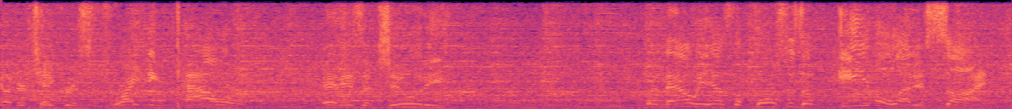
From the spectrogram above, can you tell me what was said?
The Undertaker's frightening power and his agility. But now he has the forces of evil at his side.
